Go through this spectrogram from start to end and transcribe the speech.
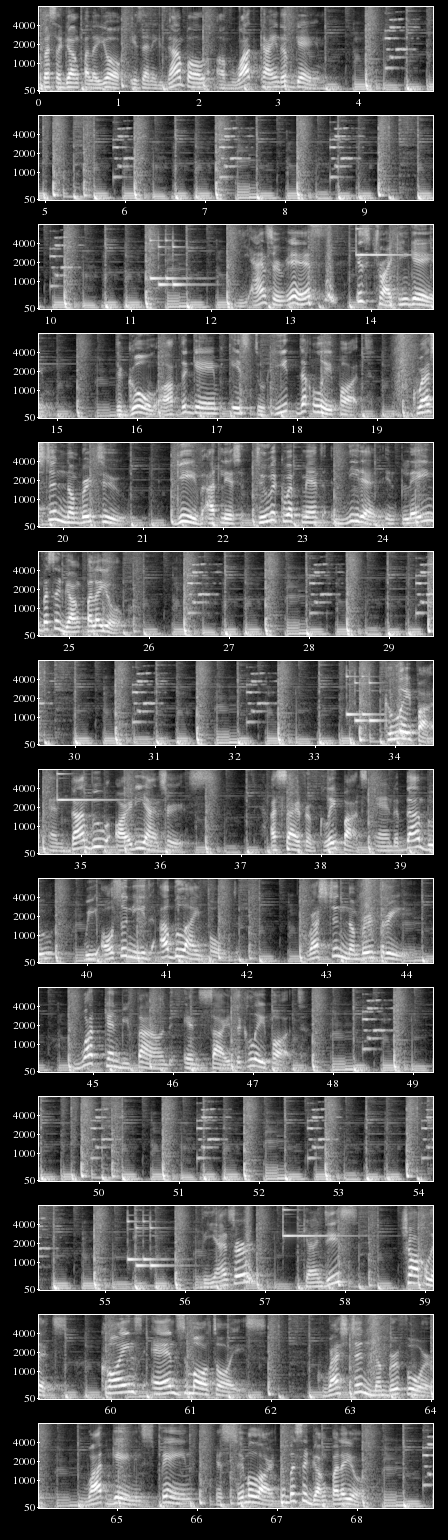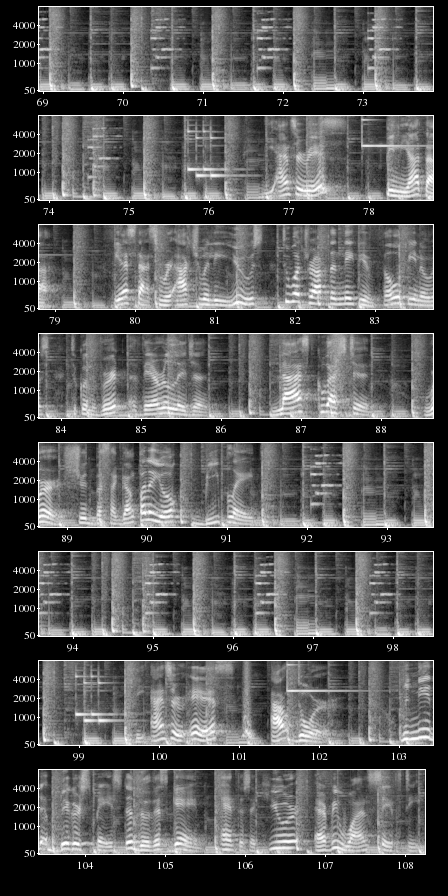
Basagang Palayok is an example of what kind of game? Answer is a striking game. The goal of the game is to hit the clay pot. Question number two. Give at least two equipment needed in playing Basagang Palayok. Clay pot and bamboo are the answers. Aside from clay pots and bamboo, we also need a blindfold. Question number 3. What can be found inside the clay pot? The answer? Candies, chocolates, coins, and small toys. Question number 4. What game in Spain is similar to Basagang Palayok? Answer is piñata. Fiestas were actually used to attract the native Filipinos to convert their religion. Last question. Where should Basagang Palayok be played? The answer is outdoor. We need a bigger space to do this game and to secure everyone's safety.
